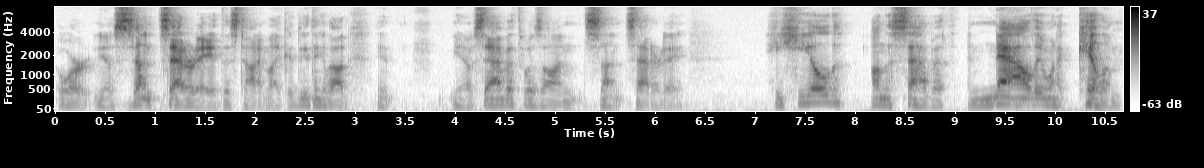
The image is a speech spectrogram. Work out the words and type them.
or you know sun, Saturday at this time. Like, do you think about it? You know, Sabbath was on sun, Saturday. He healed on the Sabbath, and now they want to kill him.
